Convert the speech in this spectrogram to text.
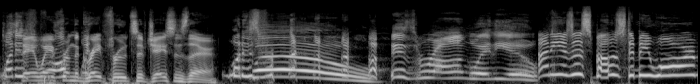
What is Stay away wrong from the with- grapefruits if Jason's there. What is Whoa! what is wrong with you? Honey, is this supposed to be warm?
